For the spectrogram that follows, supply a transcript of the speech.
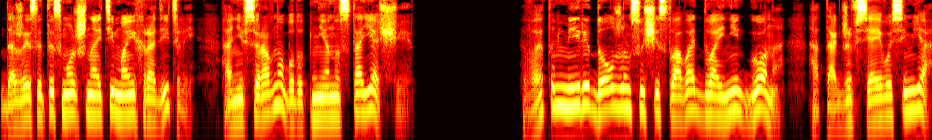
Даже если ты сможешь найти моих родителей, они все равно будут не настоящие. В этом мире должен существовать двойник Гона, а также вся его семья.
